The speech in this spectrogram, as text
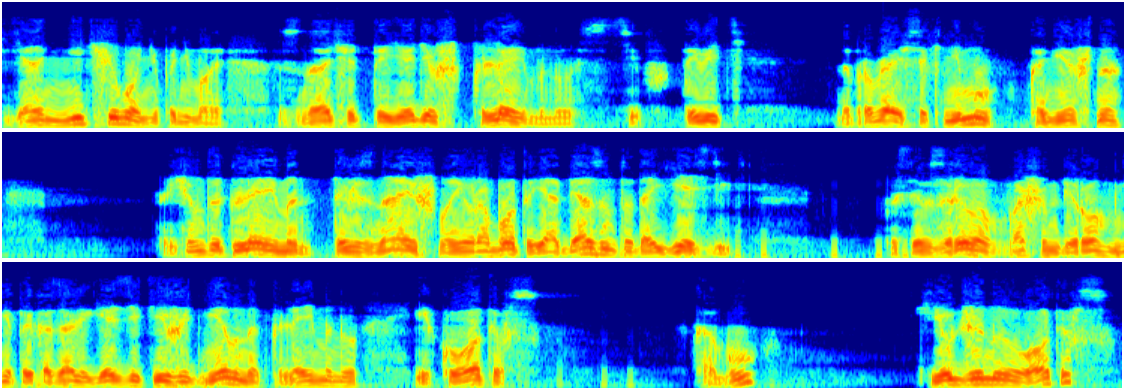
Я ничего не понимаю. Значит, ты едешь к Лейману, Стив. Ты ведь направляешься к нему? Конечно. Причем тут Лейман? Ты же знаешь мою работу. Я обязан туда ездить. После взрыва в вашем бюро мне приказали ездить ежедневно к Лейману и к Уотерсу. Кому? К Юджину Уотерсу?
